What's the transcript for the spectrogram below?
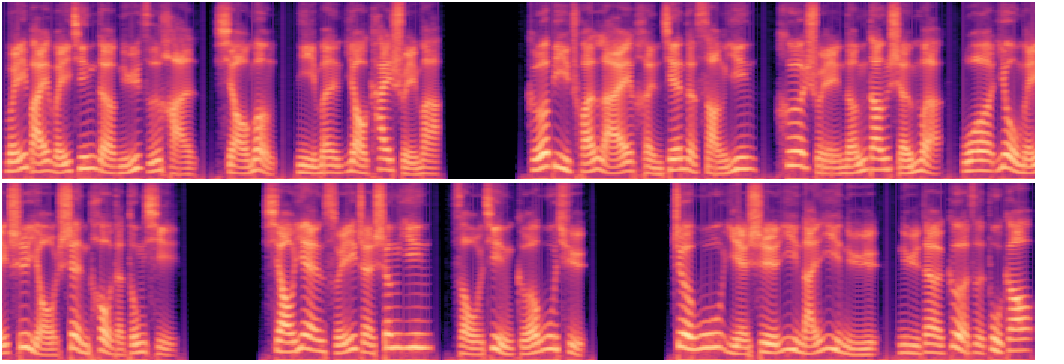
围白围巾的女子喊：“小梦，你们要开水吗？”隔壁传来很尖的嗓音：“喝水能当什么？我又没吃有渗透的东西。”小燕随着声音走进隔屋去。这屋也是一男一女，女的个子不高，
